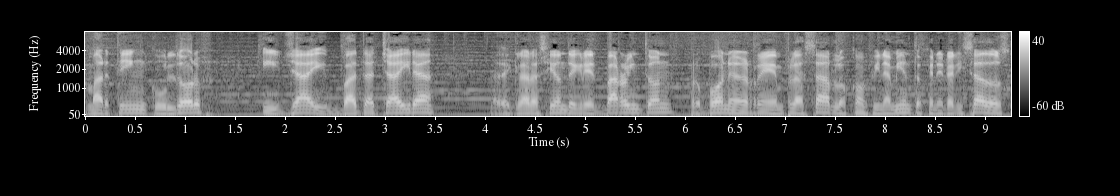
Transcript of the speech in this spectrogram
Martín Kuldorf y Jay Bhattacharya, la declaración de Greg Barrington propone reemplazar los confinamientos generalizados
